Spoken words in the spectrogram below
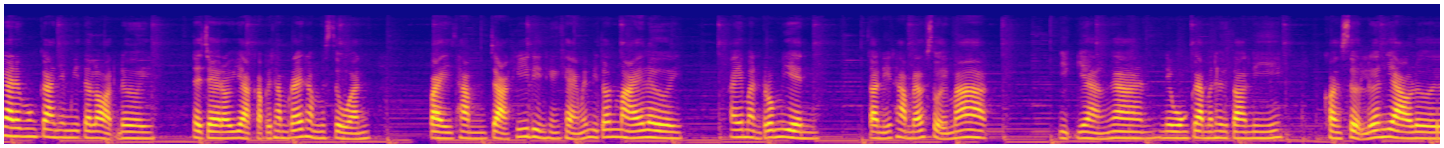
งานในวงการยังมีตลอดเลย แต่ใจเราอยากกลับไปทำไร่ทำสวน ไปทำจากที่ดินแข็งๆไม่มีต้นไม้เลย ให้มันร่มเย็น ตอนนี้ทำแล้วสวยมาก อีกอย่างงานในวงการบันเทิงตอนนี้คอนเสิร์ตเลื่อนยาวเลย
